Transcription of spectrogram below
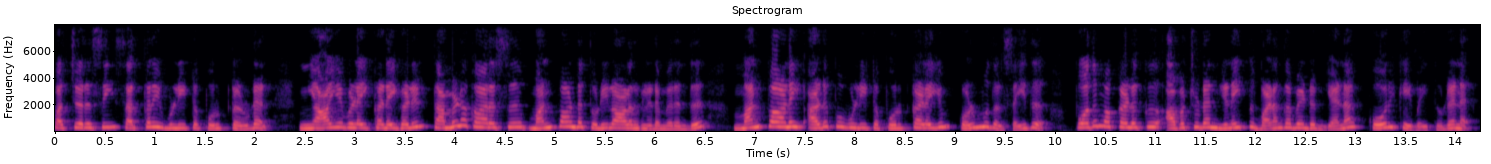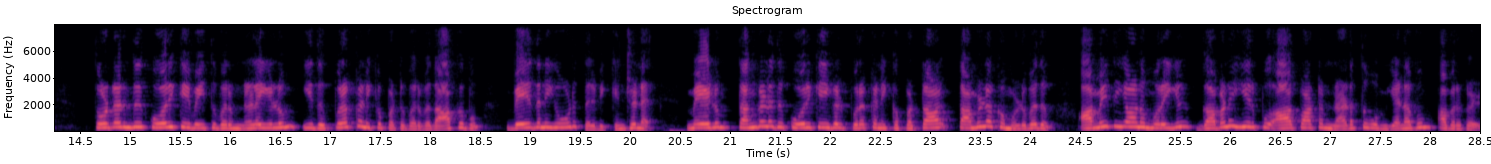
பச்சரிசி சர்க்கரை உள்ளிட்ட பொருட்களுடன் நியாய விலை கடைகளில் தமிழக அரசு மண்பாண்ட தொழிலாளர்களிடமிருந்து மண்பானை அடுப்பு உள்ளிட்ட பொருட்களையும் கொள்முதல் செய்து பொதுமக்களுக்கு அவற்றுடன் இணைத்து வழங்க வேண்டும் என கோரிக்கை வைத்துள்ளனர். தொடர்ந்து கோரிக்கை வைத்து வரும் நிலையிலும் இது புறக்கணிக்கப்பட்டு வருவதாகவும் வேதனையோடு தெரிவிக்கின்றனர். மேலும் தங்களது கோரிக்கைகள் புறக்கணிக்கப்பட்டால் தமிழகம் முழுவதும் அமைதியான முறையில் கவன ஈர்ப்பு ஆர்ப்பாட்டம் நடத்துவோம் எனவும் அவர்கள்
